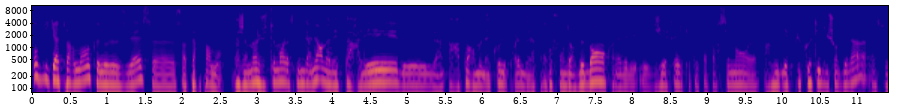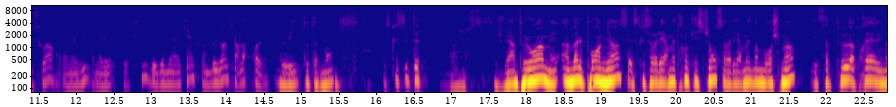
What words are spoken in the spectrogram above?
obligatoirement que nos US euh, soient performants. Benjamin, justement, la semaine dernière, on avait parlé de, hein, par rapport à Monaco, le problème de la profondeur de banc, qu'on avait des, des JFL qui n'étaient pas forcément euh, parmi les plus cotés du championnat. Ce soir, on a vu qu'on avait aussi des Américains qui ont besoin de faire leurs preuves. Oui, oui, totalement. Est-ce que c'est peut-être. Oh, Je vais un peu loin, mais un mal pour un bien, c'est- est-ce que ça va les remettre en question, ça va les remettre dans le droit chemin? Et ça peut, après, une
